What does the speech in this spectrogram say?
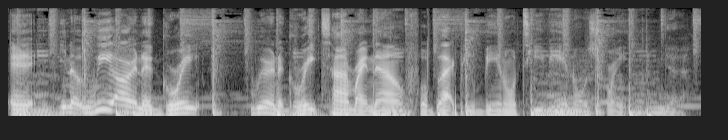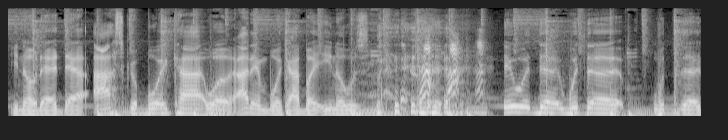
and you know we are in a great we're in a great time right now for Black people being on TV and on screen. You know that that Oscar boycott. Well, I didn't boycott, but you know it was it was the with the with the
